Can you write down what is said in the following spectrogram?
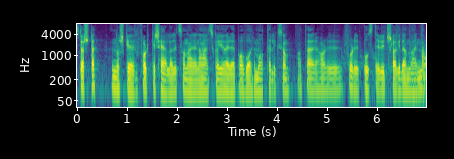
største den norske folkesjela litt sånn her Nei, skal gjøre det på vår måte, liksom. At der du, får du positive utslag i den veien, da.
